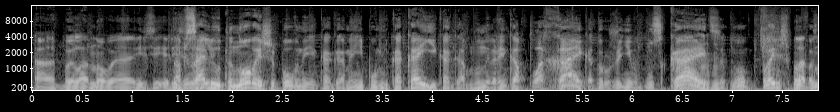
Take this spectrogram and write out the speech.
А была новая рези- резина? Абсолютно новая шипованная Якогам. Я не помню, какая Якогам. Ну, наверняка плохая, которая уже не выпускается. Угу. Ну, половина шипов Ладно, осталось.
